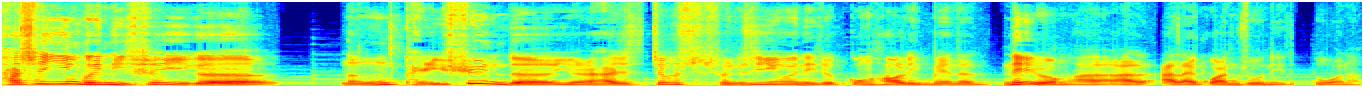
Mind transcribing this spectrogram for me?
他是因为你是一个能培训的人，还是就纯是因为你这工号里面的内容而而而来关注你的多呢？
